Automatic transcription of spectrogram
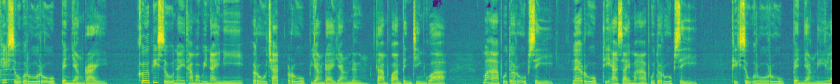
ภิกษุรู้รูปเป็นอย่างไร คือภิกษุในธรรมวินัยนี้ รู้ชัดรูปอย่างใดอย่างหนึ่ง ตามความเป็นจริงว่า มหาพุทธรูปสี่ และรูปที่อาศัยมหาพุทธรูปสี่ภิกษุรู้รูปเป็นอย่างนี้แล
